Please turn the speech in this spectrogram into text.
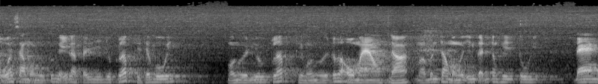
ủa sao mọi người cứ nghĩ là phải đi vô club thì sẽ vui? Mọi người đi vô club thì mọi người rất là ồn ào. Đó. Mà bên trong mọi người yên tĩnh trong khi tôi đang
